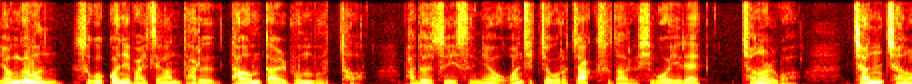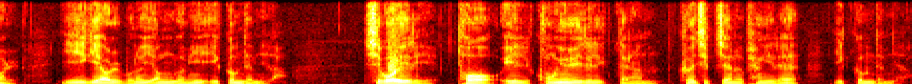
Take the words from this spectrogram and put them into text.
연금은 수급권이 발생한 다음 달 분부터 받을 수 있으며 원칙적으로 짝수달 15일에 전월과 전전월 2개월분의 연금이 입금됩니다. 15일이 토, 일, 공휴일일 때는 그 직전의 평일에 입금됩니다.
